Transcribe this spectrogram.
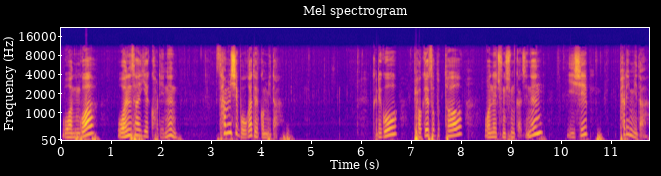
원과 원 사이의 거리는 35가 될 겁니다. 그리고 벽에서부터 원의 중심까지는 28입니다.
